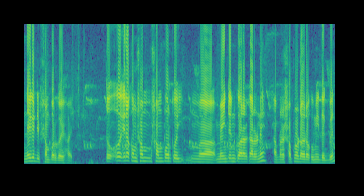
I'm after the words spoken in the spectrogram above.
নেগেটিভ সম্পর্কই হয়। তো এরকম সম- সম্পর্কই মেনটেন করার কারণে আপনারা স্বপ্নটা এরকমই দেখবেন।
